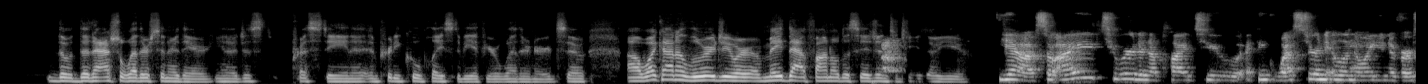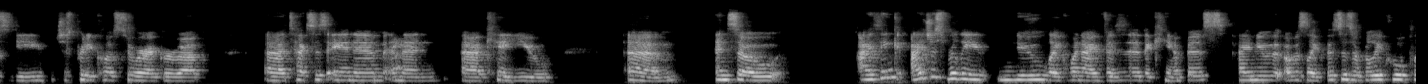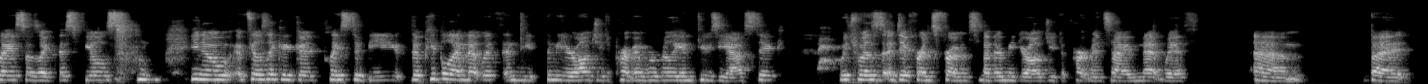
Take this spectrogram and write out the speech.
the the National Weather Center there. You know, just pristine and pretty cool place to be if you're a weather nerd. So, uh, what kind of lured you or made that final decision to choose OU? Yeah, so I toured and applied to I think Western Illinois University, which is pretty close to where I grew up, uh, Texas A&M, and then uh, KU. Um, and so I think I just really knew like when I visited the campus, I knew I was like, this is a really cool place. I was like, this feels, you know, it feels like a good place to be. The people I met with in the, the meteorology department were really enthusiastic, which was a difference from some other meteorology departments I met with. Um, but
